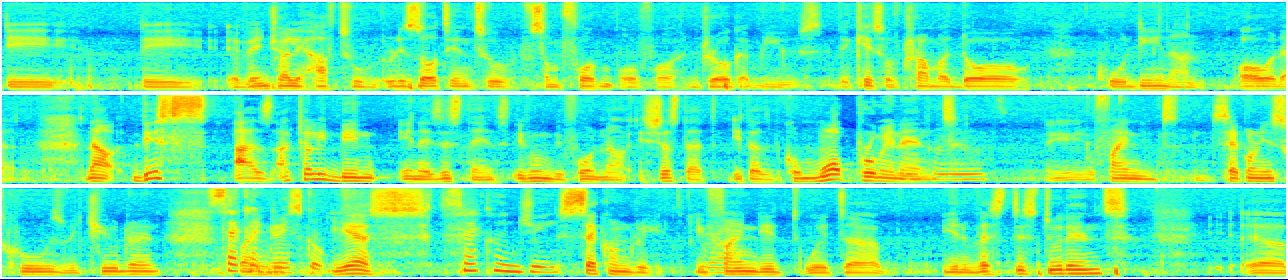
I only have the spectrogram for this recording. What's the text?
they they eventually have to resort into some form of uh, drug abuse. The case of tramadol, codeine, and all that. Now, this has actually been in existence even before now. It's just that it has become more prominent. prominent. You find it in secondary schools with children. Secondary it- school. Yes, Secondary. secondary. You Wow. find it with uh, university students. Uh,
